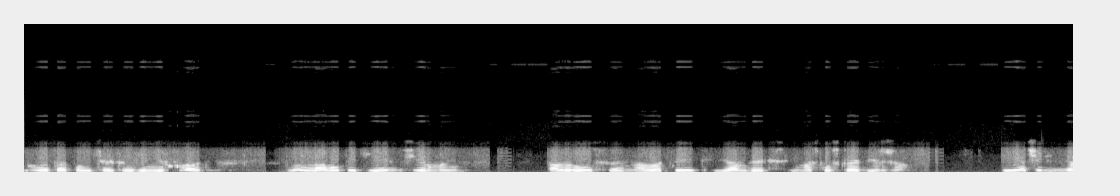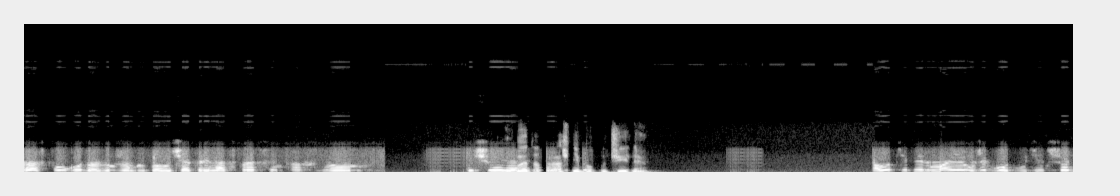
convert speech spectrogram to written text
ну это получается уже не вклад, ну на вот эти фирмы Алроса, Новотек, Яндекс и Московская биржа. И я через, раз в полгода должен был получать 13%. Ну, почему я... В этот не раз не получили. А вот теперь в мае уже год будет. Что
